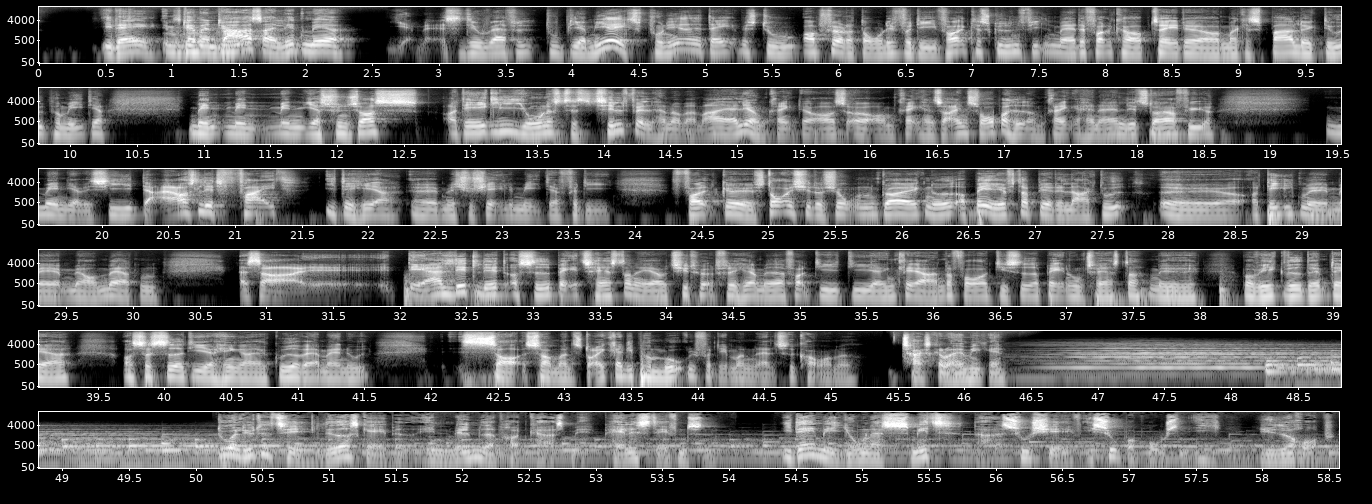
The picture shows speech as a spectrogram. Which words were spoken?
i dag? Jamen, Skal man vare sig lidt mere Jamen, altså det er jo i hvert fald, du bliver mere eksponeret i dag, hvis du opfører dig dårligt, fordi folk kan skyde en film af det, folk kan optage det, og man kan bare lægge det ud på medier. Men, men, men jeg synes også, og det er ikke lige Jonas' tilfælde, han har været meget ærlig omkring det, også og omkring hans egen sårbarhed, omkring at han er en lidt større fyr. Men jeg vil sige, der er også lidt fejt i det her øh, med sociale medier, fordi folk øh, står i situationen, gør ikke noget, og bagefter bliver det lagt ud øh, og delt med, med, med omverdenen. Altså, øh, det er lidt let at sidde bag tasterne. Jeg har jo tit hørt for det her med, at folk de, de anklager andre for, at de sidder bag nogle taster, med, hvor vi ikke ved, hvem det er, og så sidder de og hænger Gud og hver mand ud. så, så man står ikke rigtig på mål for det, man altid kommer med. Tak skal du have, Michael. Du har lyttet til Lederskabet, en mellemlederpodcast med Palle Steffensen. I dag med Jonas Schmidt, der er souschef i Superbrusen i Jyderup.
